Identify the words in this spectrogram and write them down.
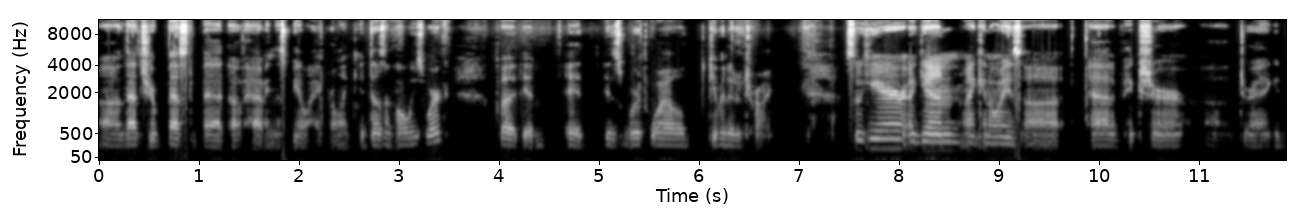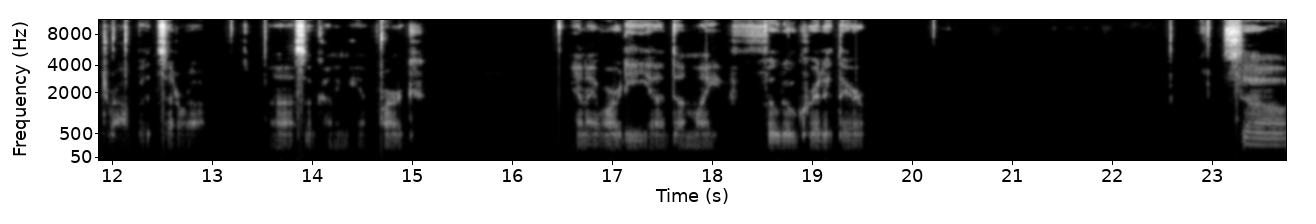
uh, that's your best bet of having this be a hyperlink. It doesn't always work, but it, it is worthwhile giving it a try. So here, again, I can always uh, add a picture, uh, drag and drop, etc. Uh, so Cunningham Park and I've already uh, done my photo credit there. So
